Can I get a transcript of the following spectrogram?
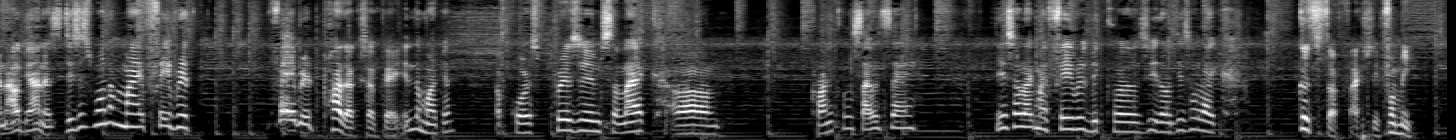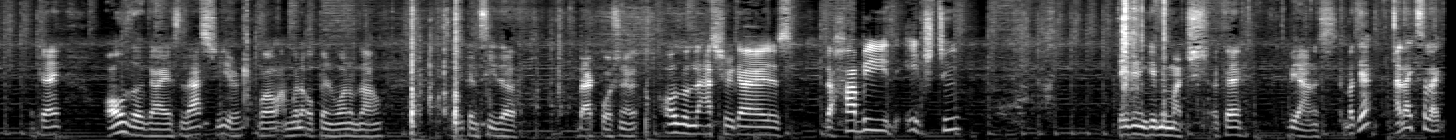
and i'll be honest this is one of my favorite favorite products okay in the market. Of course Prizm select um, chronicles i would say. These are like my favorite because you know these are like good stuff actually for me okay? All the guys last year well i'm gonna open one of them now so you can see the back portion of it. Although last year, guys, the hobby, the H2, they didn't give me much, okay? To be honest. But yeah, I like Select.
